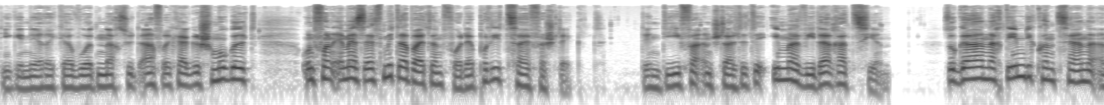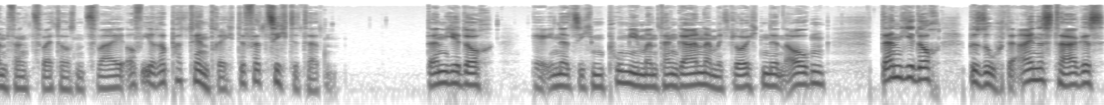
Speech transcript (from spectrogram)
Die Generika wurden nach Südafrika geschmuggelt und von MSF-Mitarbeitern vor der Polizei versteckt. Denn die veranstaltete immer wieder Razzien. Sogar nachdem die Konzerne Anfang 2002 auf ihre Patentrechte verzichtet hatten. Dann jedoch, erinnert sich Mpumi Mantangana mit leuchtenden Augen, dann jedoch besuchte eines Tages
